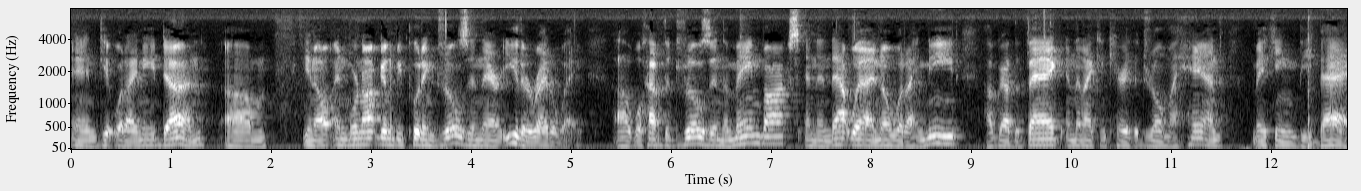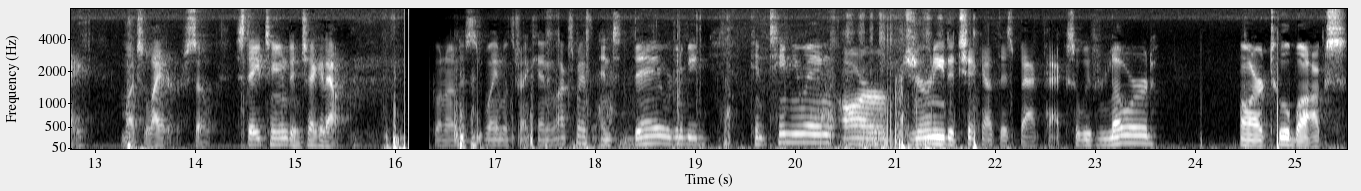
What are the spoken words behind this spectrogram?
and get what I need done, um, you know, and we're not going to be putting drills in there either right away. Uh, we'll have the drills in the main box, and then that way I know what I need. I'll grab the bag, and then I can carry the drill in my hand, making the bag much lighter. So stay tuned and check it out going on? This is Wayne with Tri County Locksmith, and today we're going to be continuing our journey to check out this backpack. So we've lowered our toolbox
